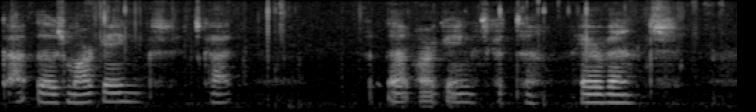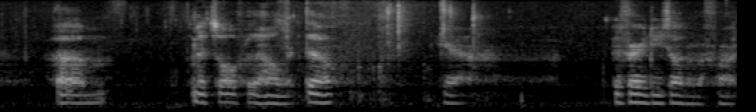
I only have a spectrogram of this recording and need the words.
Got those markings. It's got that marking. It's got the air vents. Um, that's all for the helmet, though. Yeah. It's very detailed on the front.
